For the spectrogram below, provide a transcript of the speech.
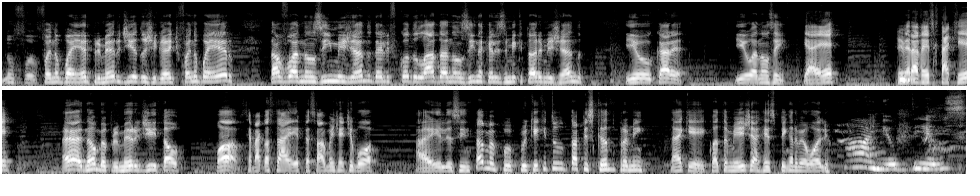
no- foi foi no banheiro, primeiro dia do gigante, foi no banheiro, tava o anãozinho mijando, daí ele ficou do lado do anãozinho naqueles mictórios mijando. E o cara. E o anãozinho. E aí? Primeira vez que tá aqui? É, não, meu primeiro dia e tal. Pô, você vai gostar aí, pessoal é muito gente boa. Aí ele assim, tá, mas por, por que que tu tá piscando pra mim? Né, que quanto mija, respinga no meu olho. Ai, meu Deus.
